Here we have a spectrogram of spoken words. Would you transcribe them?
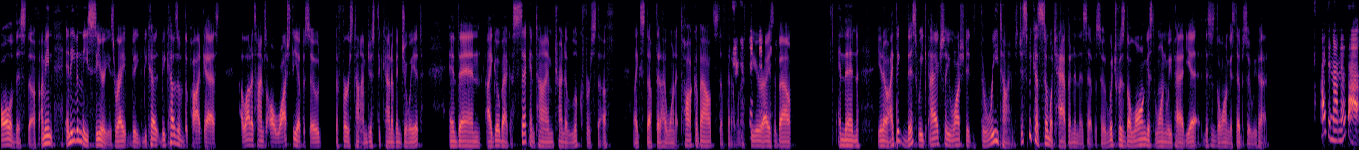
all of this stuff. I mean, and even these series, right? Be- because because of the podcast, a lot of times I'll watch the episode the first time just to kind of enjoy it, and then I go back a second time trying to look for stuff like stuff that I want to talk about, stuff that I want to theorize about. And then, you know, I think this week I actually watched it three times just because so much happened in this episode, which was the longest one we've had yet. This is the longest episode we've had. I did not know that.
